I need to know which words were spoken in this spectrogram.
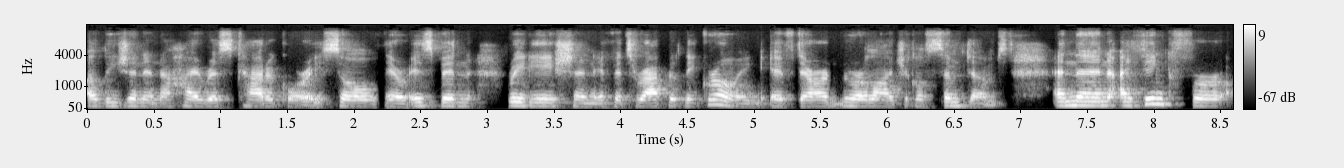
a lesion in a high risk category. So there has been radiation if it's rapidly growing, if there are neurological symptoms. And then I think for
